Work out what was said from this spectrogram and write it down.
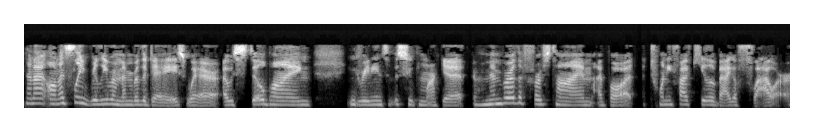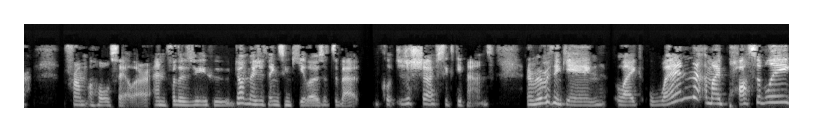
And I honestly really remember the days where I was still buying ingredients at the supermarket. I remember the first time I bought a 25 kilo bag of flour from a wholesaler. And for those of you who don't measure things in kilos, it's about just shy of 60 pounds. I remember thinking, like, when am I possibly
